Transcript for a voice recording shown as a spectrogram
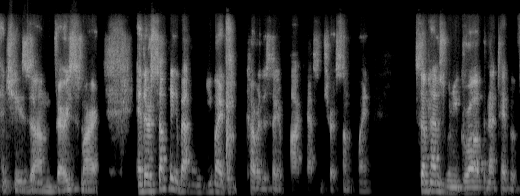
and she's um very smart. And there's something about you might cover this on your podcast, I'm sure, at some point sometimes when you grow up in that type of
